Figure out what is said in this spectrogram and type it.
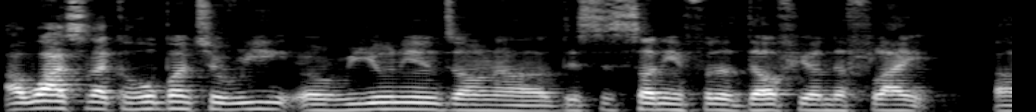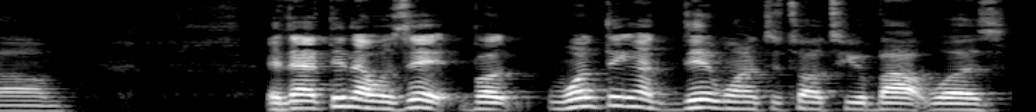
I watched like a whole bunch of re- uh, reunions on uh, This Is Sunny in Philadelphia on the flight. Um, and I think that was it. But one thing I did wanted to talk to you about was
